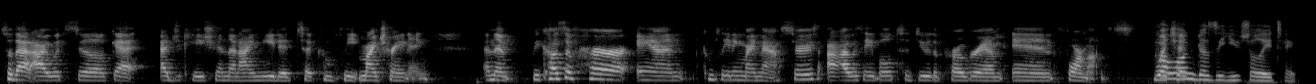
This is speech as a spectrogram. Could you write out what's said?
so that I would still get education that I needed to complete my training. And then because of her and completing my master's, I was able to do the program in four months. How long it, does it usually take?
